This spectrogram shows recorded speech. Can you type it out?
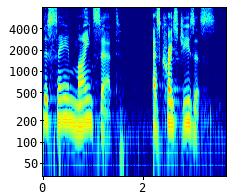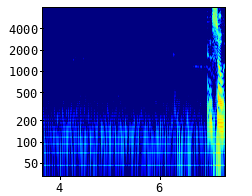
the same mindset as Christ Jesus. And so,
